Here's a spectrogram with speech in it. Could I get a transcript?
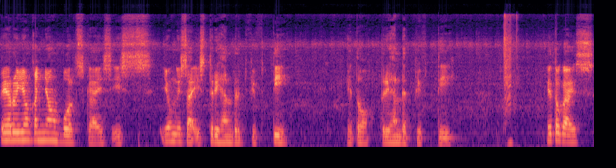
Pero yung kanyang volts guys is yung isa is 350. Ito, 350. Ito guys,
